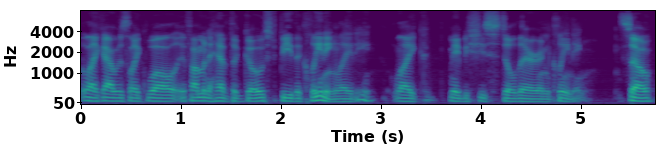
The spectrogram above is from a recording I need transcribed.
like I was like, well, if I'm going to have the ghost be the cleaning lady, like maybe she's still there and cleaning. So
